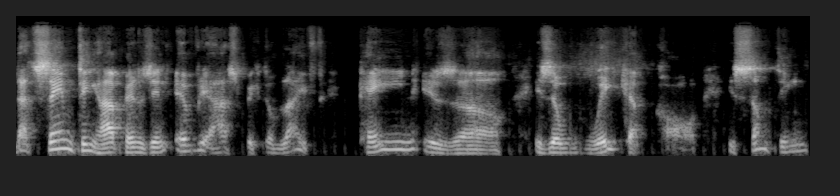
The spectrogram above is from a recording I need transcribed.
That same thing happens in every aspect of life. Pain is a, is a wake up call, is something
